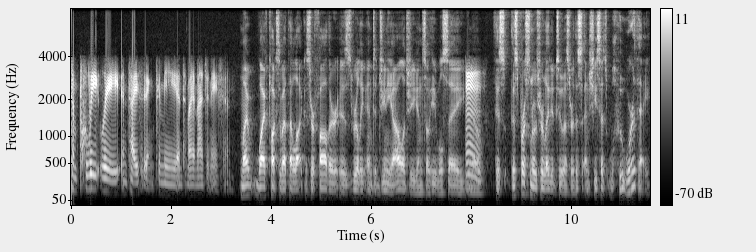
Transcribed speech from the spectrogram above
completely enticing to me and to my imagination. My wife talks about that a lot because her father is really into genealogy, and so he will say, you mm. know, this this person was related to us, or this, and she says, well, who were they?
